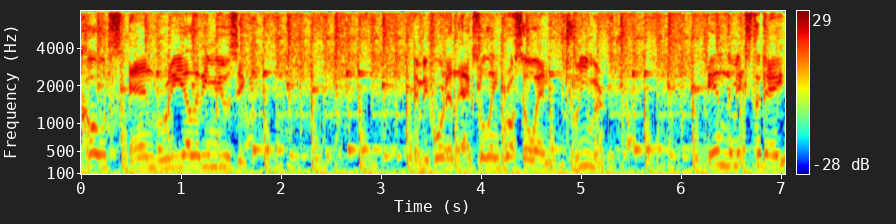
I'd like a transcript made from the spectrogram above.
Codes and Reality Music. And before that, Axwell Ingrosso and Dreamer. In the mix today,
